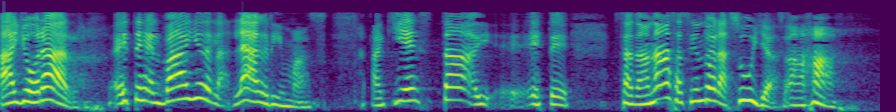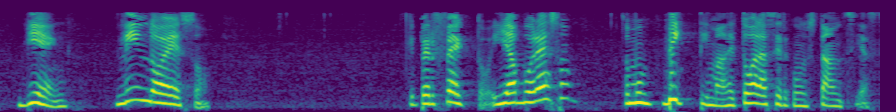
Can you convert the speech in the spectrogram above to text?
a llorar. Este es el valle de las lágrimas. Aquí está este Satanás haciendo las suyas. Ajá. Bien, Lindo eso. Que perfecto. Y ya por eso somos víctimas de todas las circunstancias.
